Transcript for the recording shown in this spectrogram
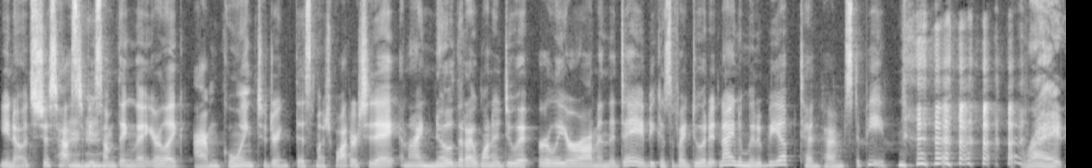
You know, it just has to be something that you're like, I'm going to drink this much water today. And I know that I want to do it earlier on in the day because if I do it at night, I'm going to be up 10 times to pee. Right.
